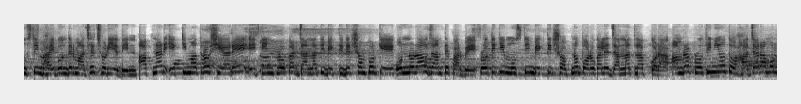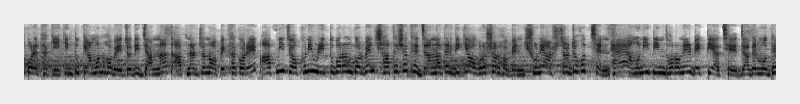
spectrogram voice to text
মুসলিম ভাই বোনদের মাঝে ছড়িয়ে দিন। আপনার একটি মাত্র শেয়ারে এই তিন প্রকার জান্নাতি ব্যক্তিদের সম্পর্কে অন্যরাও জানতে পারবে। প্রতিটি মুসলিম ব্যক্তির স্বপ্ন পরকালে জান্নাত লাভ করা। আমরা প্রতিনিয়ত হাজার আমল করে থাকি, কিন্তু কেমন হবে যদি জান্নাত আপনার জন্য অপেক্ষা করে? আপনি যখনই মৃত্যুবরণ করবেন, সাথে সাথে জান্নাতের দিকে অগ্রসর হবেন। শুনে আশ্চর্য হচ্ছেন? হ্যাঁ এমনই তিন ধরনের ব্যক্তি আছে, যাদের মধ্যে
